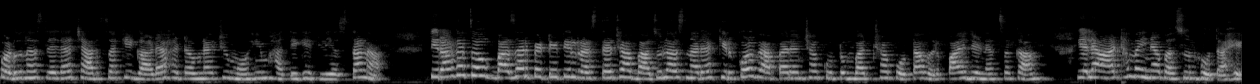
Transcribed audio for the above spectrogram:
पडून असलेल्या चारचाकी गाड्या हटवण्याची मोहीम हाती घेतली असताना तिरंगा चौक बाजारपेठेतील रस्त्याच्या बाजूला असणाऱ्या किरकोळ व्यापाऱ्यांच्या कुटुंबाच्या पोटावर पाय देण्याचं काम गेल्या आठ महिन्यापासून होत आहे.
